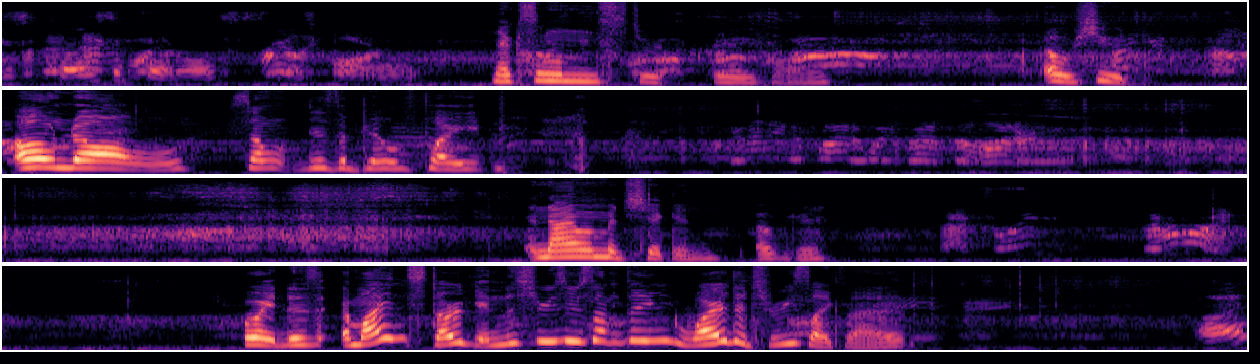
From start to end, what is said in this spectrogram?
just close next the portals. Really. Next one's th- very far. Oh shoot. Oh no! Some there's a build fight. We're gonna need to find a way past the hunters. And now I'm a chicken. Okay. Wait, is am I in Stark Industries or something? Why are the trees like that? What?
